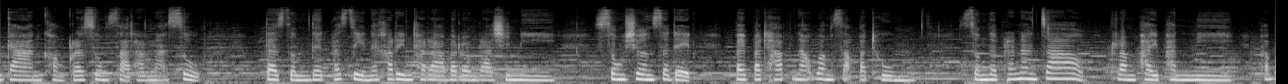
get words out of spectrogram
ำการของกระทรวงสาธารณสุข แต่สมเด็จพระศรีนครินทราบรมราชินี ทรงเชิญเสด็จไปประทับณวังสัปทุม สมเด็จพระนางเจ้ารำไพพันนี พระบ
